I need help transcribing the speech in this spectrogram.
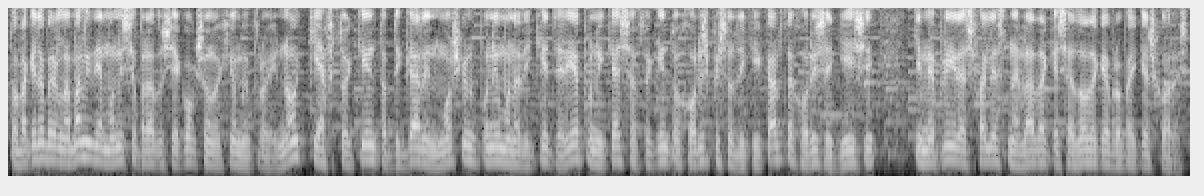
Το πακέτο περιλαμβάνει διαμονή σε παραδοσιακό ξενοδοχείο με πρωινό και αυτοκίνητο από την Car Motion που είναι η μοναδική εταιρεία που νοικιάζει αυτοκίνητο χωρίς πιστοτική κάρτα, χωρίς εγγύηση και με πλήρη ασφάλεια στην Ελλάδα και σε 12 ευρωπαϊκές χώρες.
